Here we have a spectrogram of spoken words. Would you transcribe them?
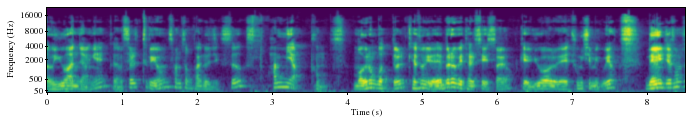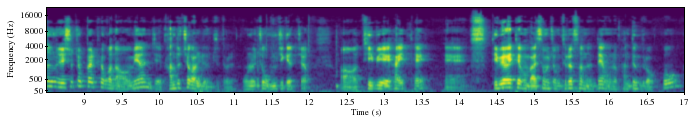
유한양의 그다음 셀트리온, 삼성 바이오직스, 한미약품 뭐 이런 것들 계속 레벨업이 될 수 있어요. 그게 6월의 중심이고요. 내일 이제 삼성전자 실적 발표가 나오면 이제 반도체 관련주들 오늘 좀 움직였죠. 어, DBA 하이텍, 예. DBA 하이텍은 말씀을 좀 드렸었는데 오늘 반등 들었고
